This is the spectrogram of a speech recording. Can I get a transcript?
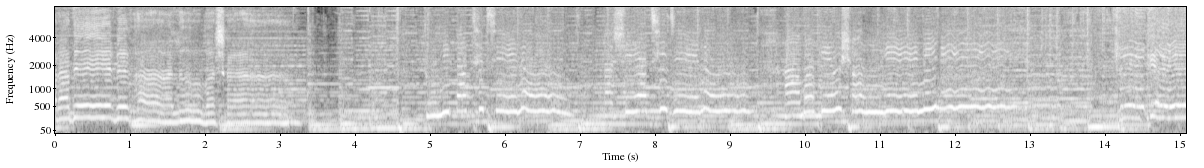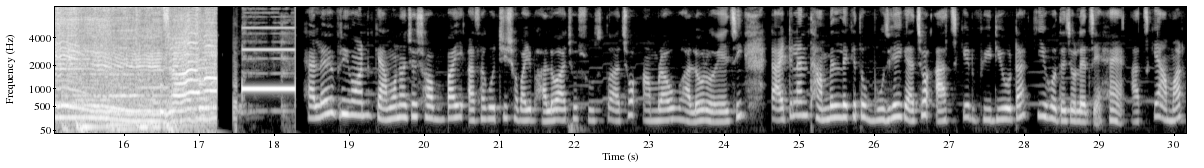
ধরা দেবে ভালোবাসা। তুমি পথ চেনো পাশে আছি যেন। এভরিওয়ান কেমন আছো সবাই? আশা করছি সবাই ভালো আছো, সুস্থ আছো, আমরাও ভালো রয়েছি। টাইটেল অ্যান্ড থাম্বেল দেখে তো বুঝেই গেছো আজকের ভিডিওটা কি হতে চলেছে। হ্যাঁ আজকে আমার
